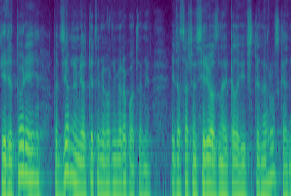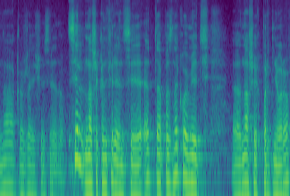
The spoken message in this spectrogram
территорий подземными и открытыми горными работами и достаточно серьезной экологической нагрузкой на окружающую среду. Цель нашей конференции – это познакомить э, наших партнеров,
